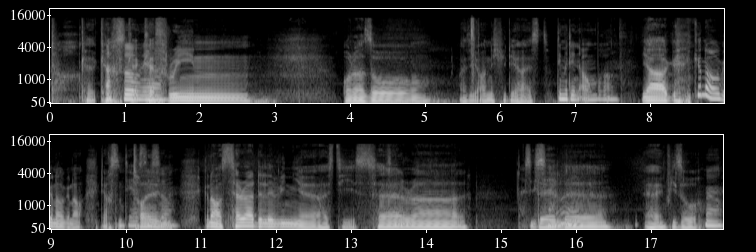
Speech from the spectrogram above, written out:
Doch. Ca- Ca- Ach so, Ca- ja. Catherine oder so. Weiß ich auch nicht, wie die heißt. Die mit den Augenbrauen. Ja, genau, genau, genau. Die auch Die heißt tollen. nicht so. Genau, Sarah Delevingne heißt die. Sarah ja. Dele. Ja, irgendwie so. Ja,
